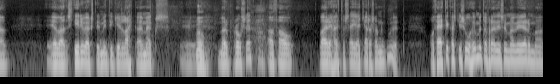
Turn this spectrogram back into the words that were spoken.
að ef að stýrivextir myndi ekki lækka um x no. mörg prósett að þá væri hægt að segja að kjara samningum upp og þetta er kannski svo hugmyndafræði sem við erum að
